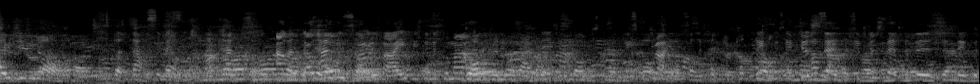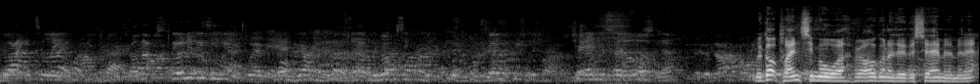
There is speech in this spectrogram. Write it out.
where we go next. But how do you know that that's the message from the council? I will, I go and verify if he's going to come out. Don't even know about it, it's not just going to be spoken Right. so they put, put They, they've just said they've just said that they, that they would like you to leave. So that's the only reason we- we're here. Uh, we've obviously concerned people have changed themselves. We've got plenty more. We're all going to do the same in a minute.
